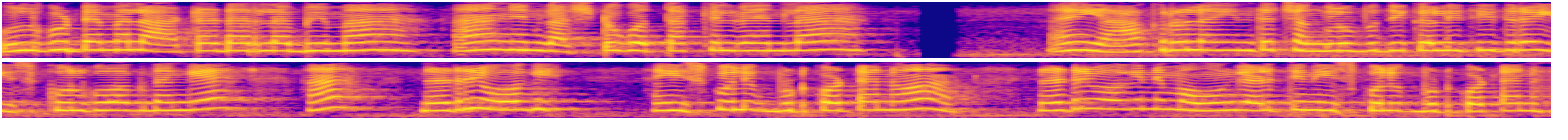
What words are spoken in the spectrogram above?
ಉಳ್ಗುಡ್ಡೆ ಮೇಲೆ ಆಟ ಆಡಾರಲ್ಲ ಭೀಮಾ? ಹಾ ನಿನ್ಗೆ ಅಷ್ಟು ಗೊತ್ತಾಕಿಲ್ವೇನ್ಲ ಹಾ ಯಾಕ್ರಲ್ಲ ಇಂತ ಚಂಗ್ಲು ಬುದ್ಧಿ ಕಲಿತಿದ್ರೆ ಸ್ಕೂಲ್ಗೆ ಹೋಗ್ದಂಗೆ? ಹಾ, ನಡ್ರಿ, ಹೋಗಿ. ಈ ಸ್ಕೂಲಿಗೆ ಬಿಟ್ಕೊಟ್ಟಾನು ನಡ್ರಿ, ಹೋಗಿ ನಿಮ್ಮ ಅವಂಗೆ ಹೇಳ್ತೀನಿ ಸ್ಕೂಲಿಗೆ ಬಿಟ್ಕೊಟ್ಟಾನು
